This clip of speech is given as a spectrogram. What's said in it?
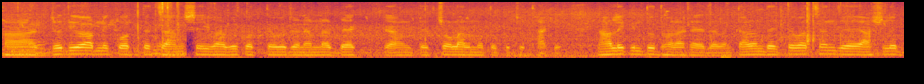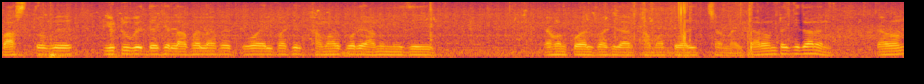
আর যদিও আপনি করতে চান, সেইভাবে করতে হবে যেন আপনার ব্যাকগ্রাউন্ডে চলার মতো কিছু থাকে। নাহলে কিন্তু ধরা খেয়ে যাবেন। কারণ দেখতে পাচ্ছেন যে আসলে বাস্তবে ইউটিউবে দেখে লাফা লাফে কয়েল পাখির খামার করে আমি নিজেই এখন কয়েল পাখির আর খামার দেওয়ার ইচ্ছা নাই। কারণটা কি জানেন? কারণ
